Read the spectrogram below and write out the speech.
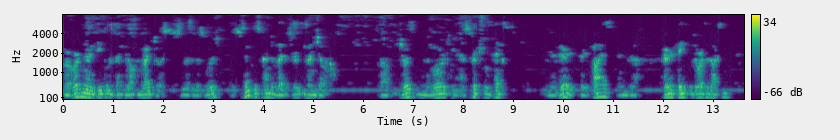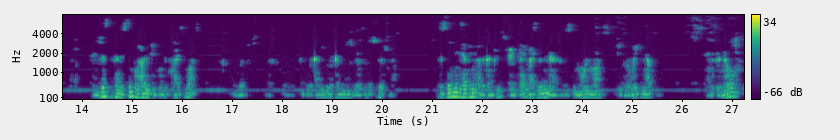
where ordinary people, in fact, they often write to us, solicit us words, they sent this kind of letter, very evangelical, about rejoicing in the Lord in a scriptural text, and they're very, very pious and uh, very faithful to orthodoxy, and just the kind of simple-hearted people that Christ wants. But, uh, the kind of people are coming into the Orthodox Church now. The same thing is happening in other countries. In fact, right here in America, we see more and more people are waking up, and for no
